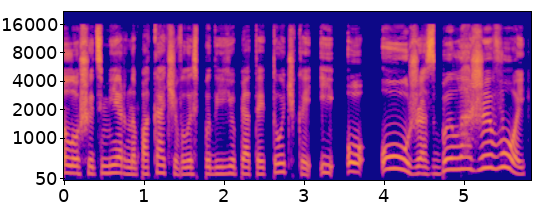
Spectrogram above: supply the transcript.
Лошадь мерно покачивалась под ее пятой точкой и, о ужас, была живой,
